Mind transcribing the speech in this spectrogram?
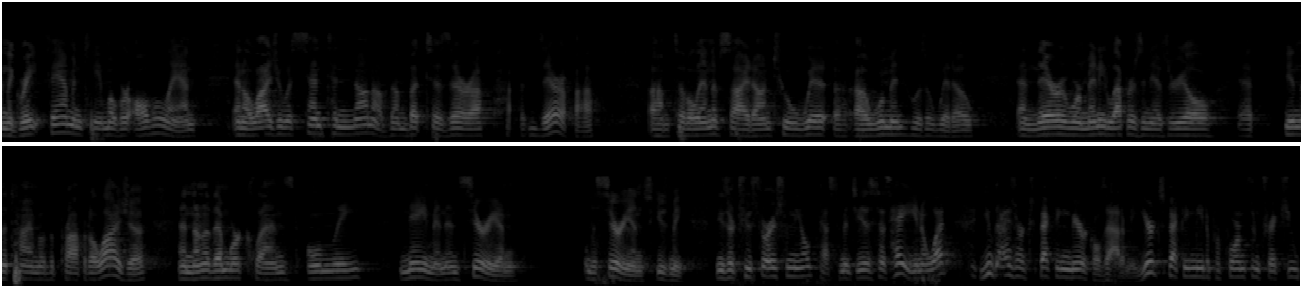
and the great famine came over all the land, and Elijah was sent to none of them but to Zarephath, um, to the land of Sidon, to a, a, woman who was a widow. And there were many lepers in Israel at, in the time of the prophet Elijah, and none of them were cleansed, only Naaman and Syrian, the Syrian, excuse me. These are two stories from the Old Testament. Jesus says, Hey, you know what? You guys are expecting miracles out of me. You're expecting me to perform some tricks. You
